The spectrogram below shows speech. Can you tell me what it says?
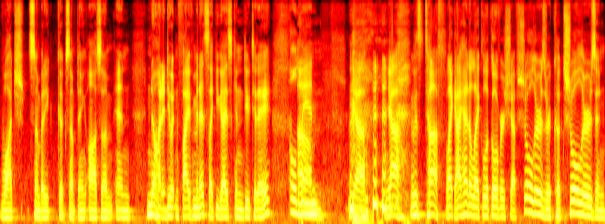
watch somebody cook something awesome and know how to do it in five minutes, like you guys can do today. Old man. Um, yeah, yeah, it was tough. Like I had to like look over chef's shoulders or cook's shoulders and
